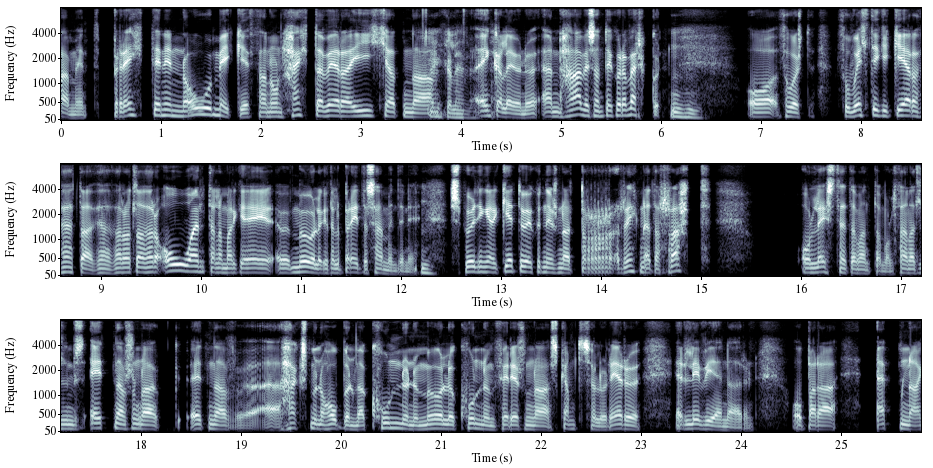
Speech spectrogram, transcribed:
samend breytt henni nógu mikið þannig að hún hætti að vera í hérna engalefinu en hafi samt einhverja verkun? Mhm. Og þú veist, þú vilt ekki gera þetta það er alltaf það óendalega margir möguleika til að breyta samendinni Mm. spurningin er getum við einhvern veginn svona drr, reikna þetta hratt og leist þetta vandamál? Þannig að til dæmis einn af svona einn af uh, hagsmunahópunum eða kunnunum, mögulegu kunnum fyrir svona skamtatölur eru, er lifiðinaðurinn og bara efna,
